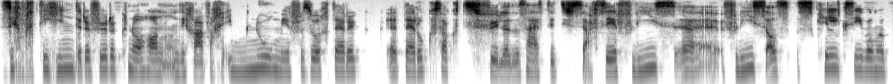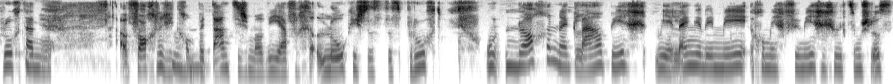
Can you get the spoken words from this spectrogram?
dass ich einfach die hinteren Führer genommen habe und ich einfach im Nu mir versucht, den den Rucksack zu füllen. Das heißt, jetzt ist es auch sehr Fließ, äh, Fließ als Skill gewesen, wo man gebraucht hat. Ja. Fachliche mhm. Kompetenz ist mal wie einfach logisch, dass das braucht. Und nachher glaube ich, je länger ich mehr, komme ich für mich ein bisschen zum Schluss,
